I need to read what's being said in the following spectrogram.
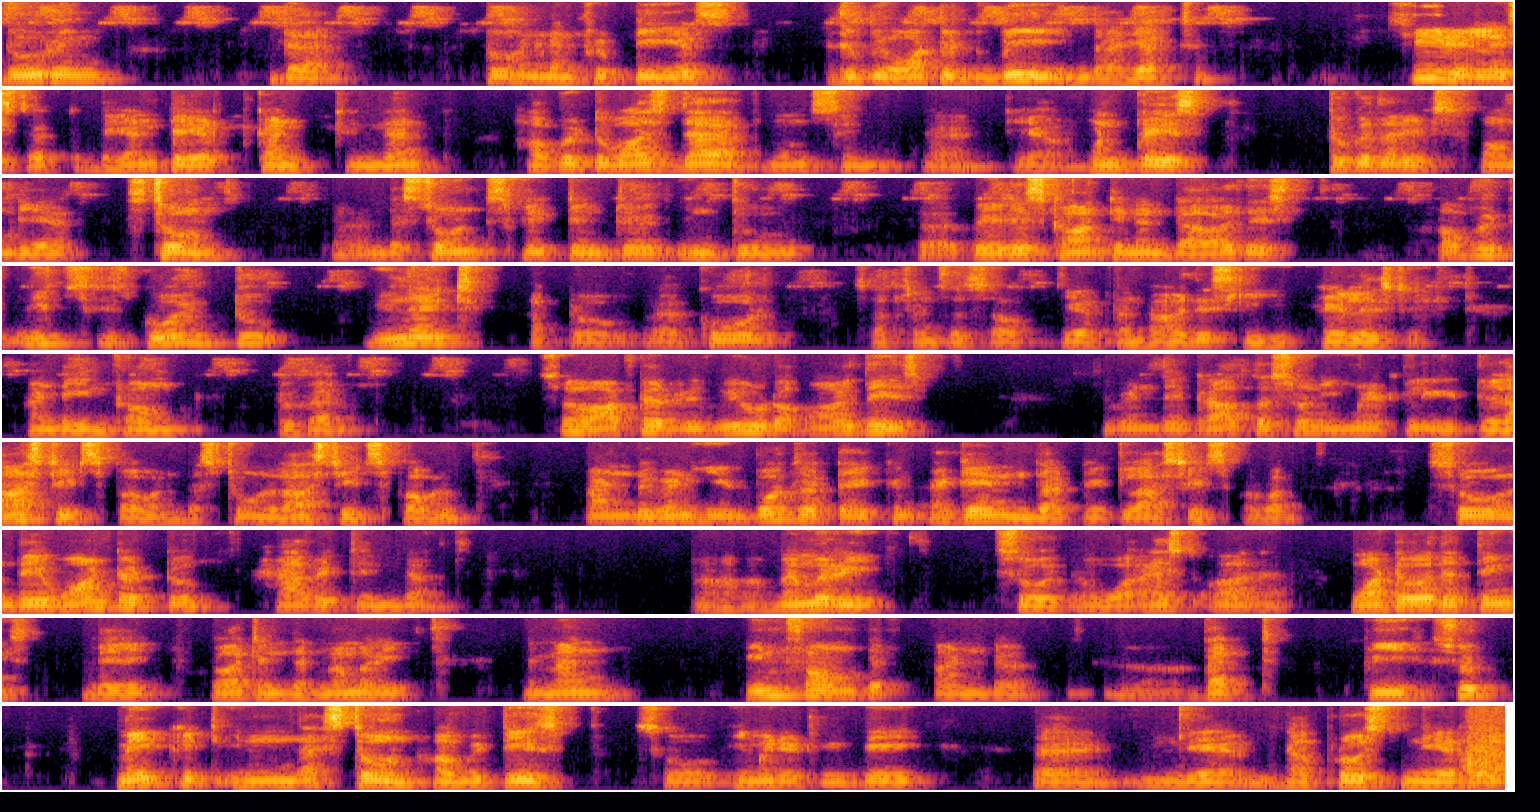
during the 250 years, will be what it be in the earth. He realized that the entire continent, how it was there once in uh, yeah, one place, together it's formed a stone, and the stone split into, into uh, various continents, all this, how it it's going to unite to uh, core substances of the and all this, he realized it and he informed to her so after reviewed all this, when they dropped the stone, immediately it lost its power. The stone lost its power. And when he both were taken, again that it lost its power. So they wanted to have it in the uh, memory. So as uh, whatever the things they got in the memory, the man informed and uh, that we should make it in the stone how it is. So immediately they, uh, they approached near the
